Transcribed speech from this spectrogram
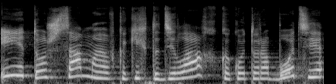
И то же самое в каких-то делах, в какой-то работе,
